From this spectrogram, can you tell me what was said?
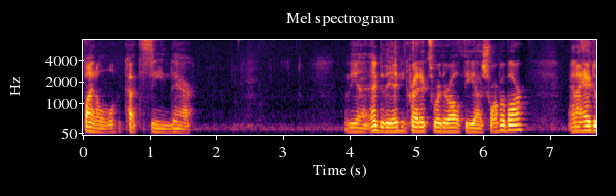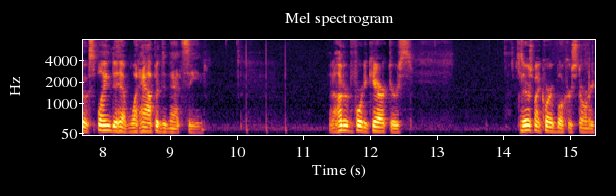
final cut scene there. The uh, end of the ending credits where they're all at the uh, shawarma bar, and I had to explain to him what happened in that scene. And 140 characters. There's my Cory Booker story.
